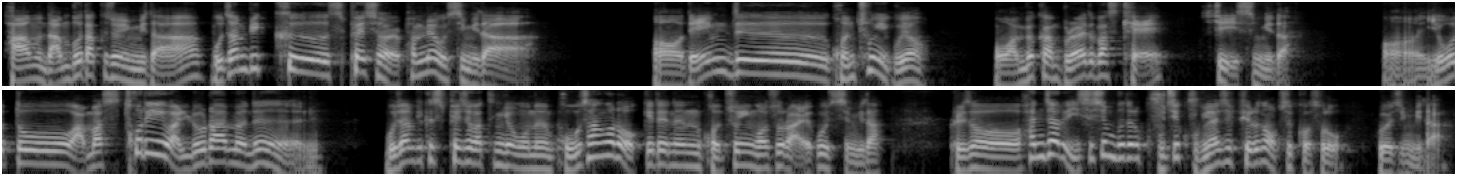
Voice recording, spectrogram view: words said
다음은 남부 다크존입니다. 모잠비크 스페셜 판매하고 있습니다. 어, 네임드 권총이고요. 어, 완벽한 브라이드 바스켓이 있습니다. 어, 이것도 아마 스토리 완료를 하면은 모잠비크 스페셜 같은 경우는 보상으로 얻게 되는 권총인 것으로 알고 있습니다. 그래서 한자로 있으신 분들은 굳이 구매하실 필요는 없을 것으로 보여집니다.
